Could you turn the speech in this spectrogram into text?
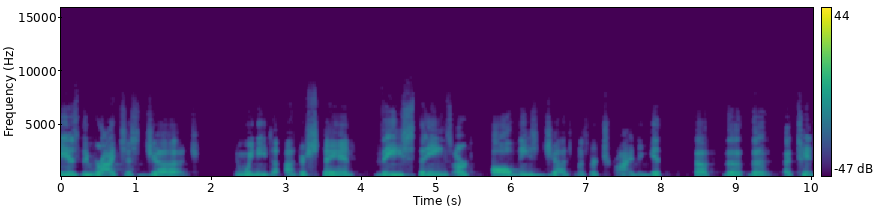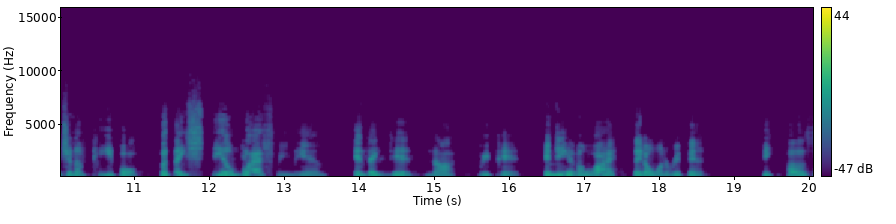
He is the righteous judge. And we need to understand these things are, all these judgments are trying to get uh, the, the attention of people, but they still blaspheme him and they did not repent. And do you know why they don't want to repent? because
